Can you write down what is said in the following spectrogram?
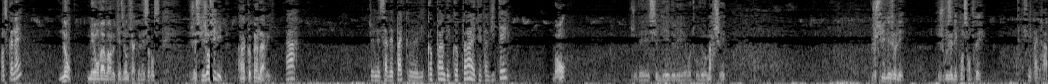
On se connaît? Non, mais on va avoir l'occasion de faire connaissance. Je suis Jean-Philippe, un copain d'Harry. Ah. Je ne savais pas que les copains des copains étaient invités. Bon, je vais essayer de les retrouver au marché. Je suis désolé. Je vous ai déconcentré. Ce n'est pas grave.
